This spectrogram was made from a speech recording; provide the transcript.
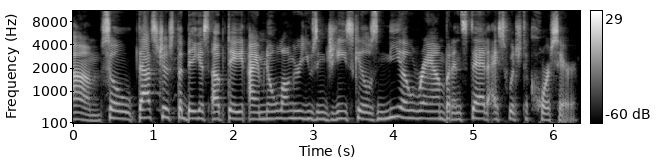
Um, so that's just the biggest update. I am no longer using G Skills Neo RAM, but instead I switched to Corsair.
